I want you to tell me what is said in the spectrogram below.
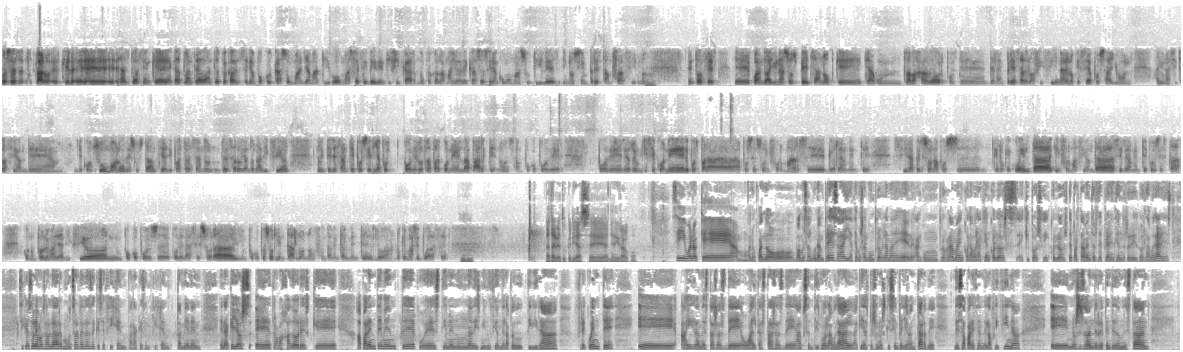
Pues es, claro, es que eh, esa situación que, que has planteado antes, pues claro, sería un poco el caso más llamativo o más fácil de identificar, ¿no? Porque la mayoría de casos serían como más sutiles y no siempre es tan fácil, ¿no? Mm. Entonces, eh, cuando hay una sospecha, ¿no? Que, que algún trabajador, pues de, de la empresa, de la oficina, de lo que sea, pues hay un hay una situación de, de consumo, ¿no? De sustancias y puede estar desarrollando, desarrollando una adicción, lo interesante pues sería pues poderlo tratar con él aparte, ¿no? O sea, un poco poder poder reunirse con él, pues para pues eso informarse, ver realmente si la persona pues eh, qué lo que cuenta, qué información da, si realmente pues está con un problema de adicción, un poco pues eh, poder asesorar y un poco pues orientarlo, ¿no? Fundamentalmente es lo, lo que más se puede hacer. Natalia, ¿tú querías eh, añadir algo? Sí, bueno, que bueno, cuando vamos a alguna empresa y hacemos algún programa de algún programa en colaboración con los equipos y con los departamentos de prevención de riesgos laborales, sí que solemos hablar muchas veces de que se fijen, para que se fijen también en, en aquellos eh, trabajadores que aparentemente pues tienen una disminución de la productividad frecuente, eh, hay grandes tasas de o altas tasas de absentismo laboral, aquellas personas que siempre llegan tarde, desaparecen de la oficina, eh, no se saben de repente dónde están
